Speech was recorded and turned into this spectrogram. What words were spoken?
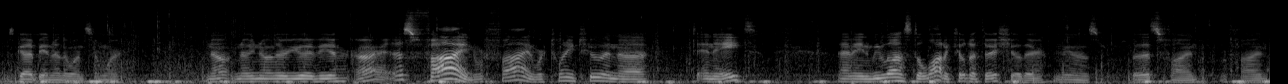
There's gotta be another one somewhere. No, no, no other UAV. Alright, that's fine. We're fine. We're 22 and, uh, and 8. I mean, we lost a lot of kill death ratio there. Yes, but that's fine. We're fine.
